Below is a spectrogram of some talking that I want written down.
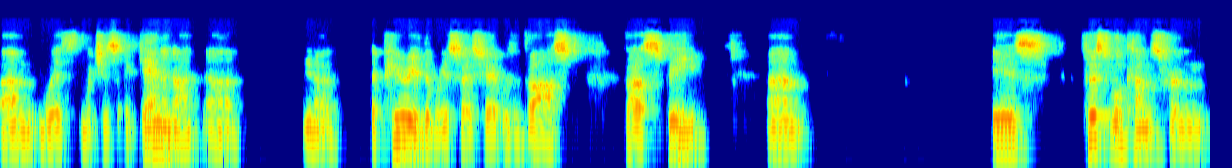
um, with which is again an, uh, you know, a period that we associate with vast, vast speed. Um, is first of all comes from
